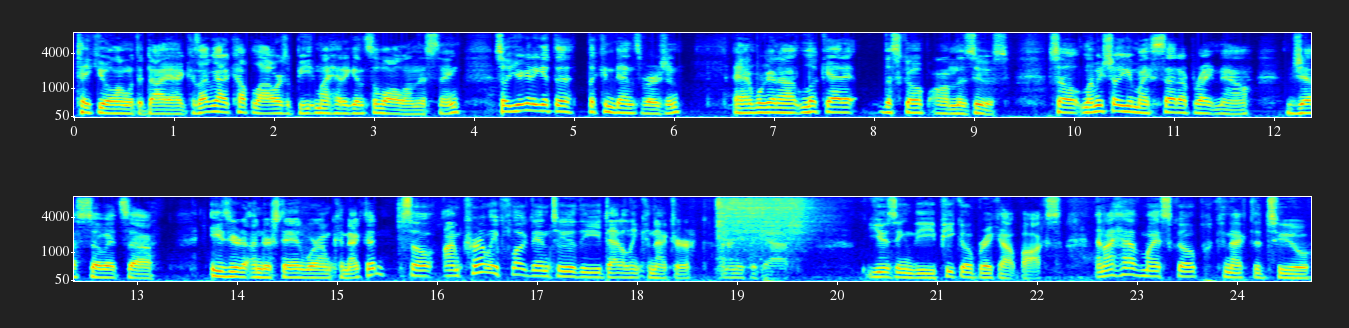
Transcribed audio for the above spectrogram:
take you along with the Diag because I've got a couple hours of beating my head against the wall on this thing. So you're going to get the, the condensed version and we're going to look at it, the scope on the Zeus. So let me show you my setup right now just so it's, uh, easier to understand where I'm connected. So I'm currently plugged into the data link connector underneath the dash using the Pico breakout box. And I have my scope connected to,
